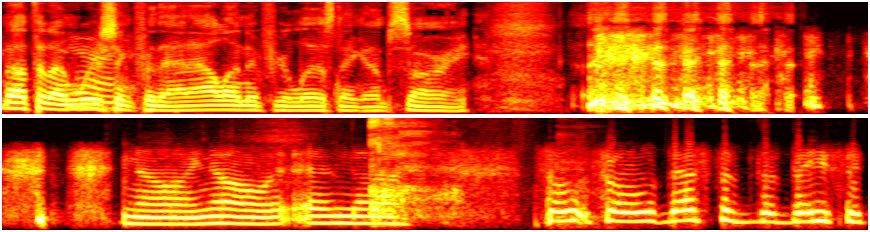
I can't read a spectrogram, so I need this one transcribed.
Not that I'm Yeah. wishing for that, Alan, if you're listening, I'm sorry. No, I know, and uh, so so that's the the basic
